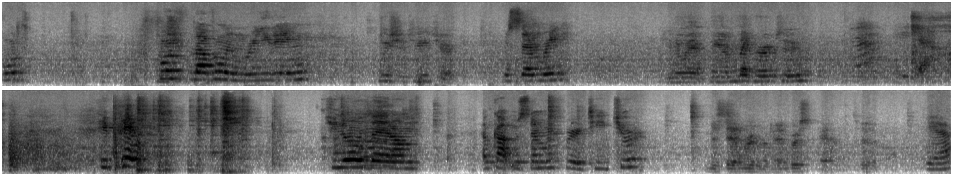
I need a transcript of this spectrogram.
fourth fourth level in reading. Who's your teacher? Miss Emery. You know Aunt Pam met her too? Yeah. Hey Pam. Do you know that um I've got Miss Emery for a teacher? Miss Emery remembers Pam too. Yeah.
